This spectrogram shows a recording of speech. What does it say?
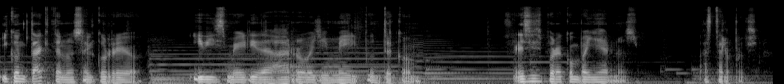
y contáctanos al correo ibismerida.gmail.com. Gracias por acompañarnos. Hasta la próxima.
